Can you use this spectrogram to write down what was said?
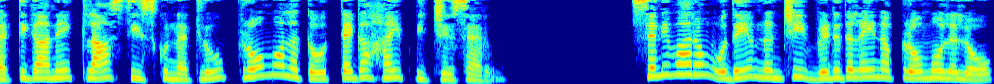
గట్టిగానే క్లాస్ తీసుకున్నట్లు ప్రోమోలతో తెగ హైప్ ఇచ్చేశారు. శనివారం ఉదయం నుంచి విడుదలైన ప్రోమోలలో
